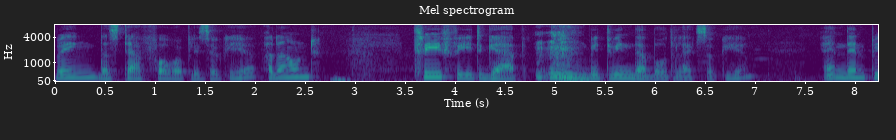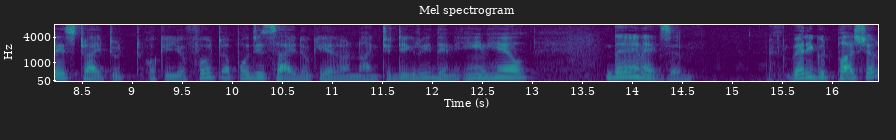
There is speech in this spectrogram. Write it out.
bring the step forward please okay here. Around three feet gap between the both legs okay here. And then please try to okay your foot opposite side okay around 90 degree. Then inhale then exhale. Very good posture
